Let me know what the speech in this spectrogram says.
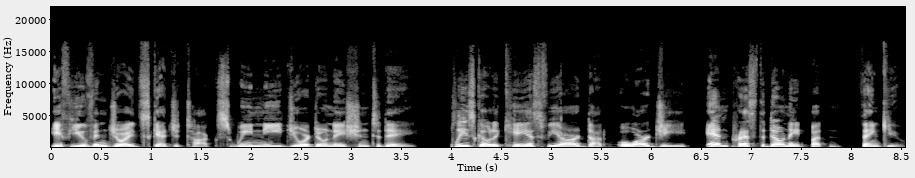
If you've enjoyed Skagit Talks, we need your donation today. Please go to ksvr.org and press the donate button. Thank you.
